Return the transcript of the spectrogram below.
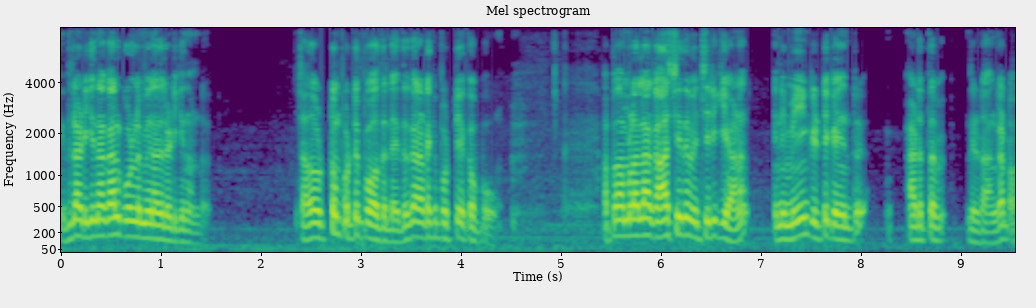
ഇതിലടിക്കുന്നേക്കാൾ കൂടുതൽ മീൻ അതിലടിക്കുന്നുണ്ട്. പക്ഷെ അത് ഒട്ടും പൊട്ടിപ്പോകത്തില്ല. ഇത് ഇടയ്ക്ക് പൊട്ടിയൊക്കെ പോകും. അപ്പോൾ നമ്മളെല്ലാം കാശ് ചെയ്ത് വെച്ചിരിക്കുകയാണ്. ഇനി മീൻ കിട്ടിക്കഴിഞ്ഞിട്ട് അടുത്ത ഇതിടാം കേട്ടോ.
